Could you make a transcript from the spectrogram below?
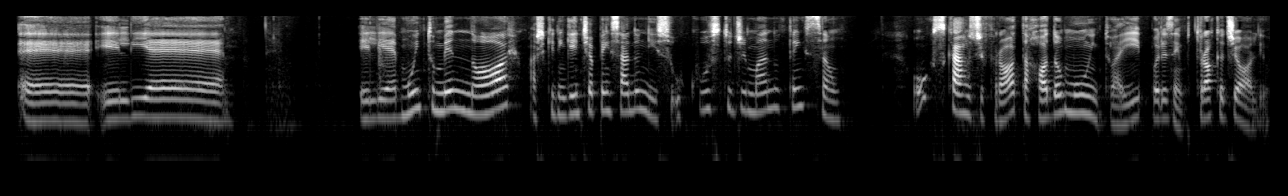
É, ele é ele é muito menor, acho que ninguém tinha pensado nisso, o custo de manutenção. Os carros de frota rodam muito, aí, por exemplo, troca de óleo.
